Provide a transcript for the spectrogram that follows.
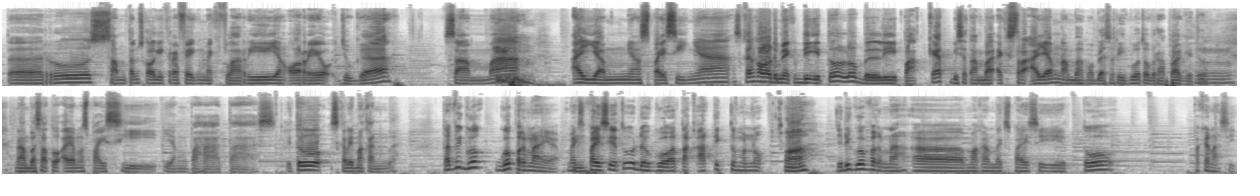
Terus sometimes kalau lagi craving McFlurry yang Oreo juga sama ayam yang spicy-nya. Kan kalau di McD itu lo beli paket bisa tambah ekstra ayam nambah 15.000 ribu atau berapa gitu. Hmm. Nambah satu ayam spicy yang paha atas. Itu sekali makan gua. tapi gue gue pernah ya Mac Hmm. Spicy itu udah gue otak atik tuh menu Hah? jadi gue pernah eh, makan Mac Spicy itu pakai nasi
